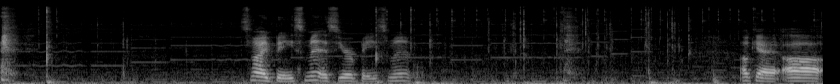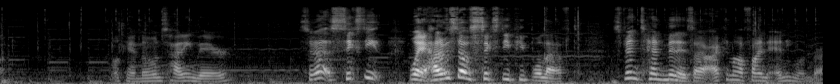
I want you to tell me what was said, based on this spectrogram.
it's my basement. It's your basement. Okay, uh... Okay, no one's hiding there. So got 60... Wait, how do we still have 60 people left? It's been 10 minutes. I, I cannot find anyone, bro.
